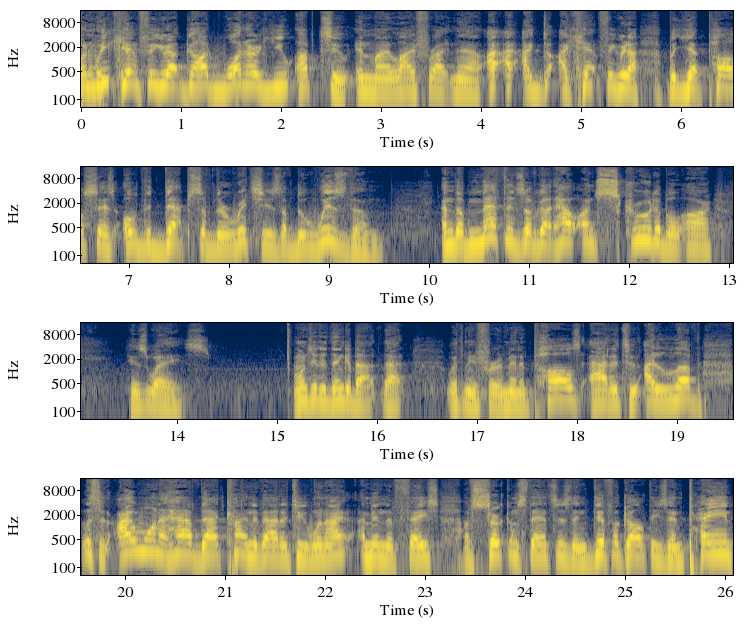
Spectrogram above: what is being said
when we can't figure out, God, what are you up to in my life right now? I, I, I, I, can't figure it out. But yet, Paul says, Oh, the depths of the riches of the wisdom and the methods of God, how unscrutable are his ways. I want you to think about that with me for a minute. Paul's attitude, I love, listen, I want to have that kind of attitude when I am in the face of circumstances and difficulties and pain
